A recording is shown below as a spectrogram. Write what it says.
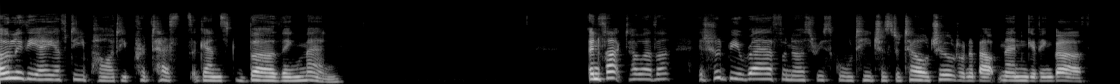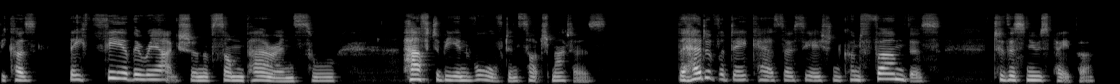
Only the AFD party protests against birthing men. In fact, however, it should be rare for nursery school teachers to tell children about men giving birth because they fear the reaction of some parents who have to be involved in such matters. The head of the Daycare Association confirmed this to this newspaper.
